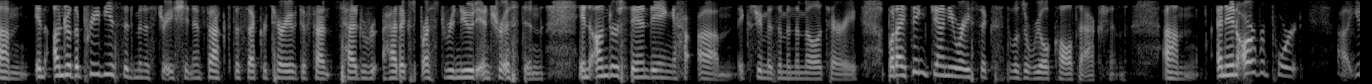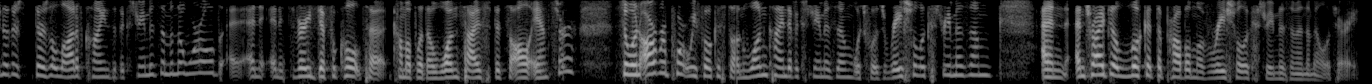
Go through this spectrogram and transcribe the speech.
Um, in under the previous administration, in fact, the Secretary of Defense had had expressed renewed interest in in understanding um, extremism in the military. But I think January 6th was a real call to action. Um, and in our report, uh, you know, there's there's a lot of kinds of extremism in the world, and, and it's very difficult to come up with a one-size-fits-all answer. So in our report, we focused on one kind of extremism, which was racial extremism, and and tried to look at the problem of racial extremism in the military.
